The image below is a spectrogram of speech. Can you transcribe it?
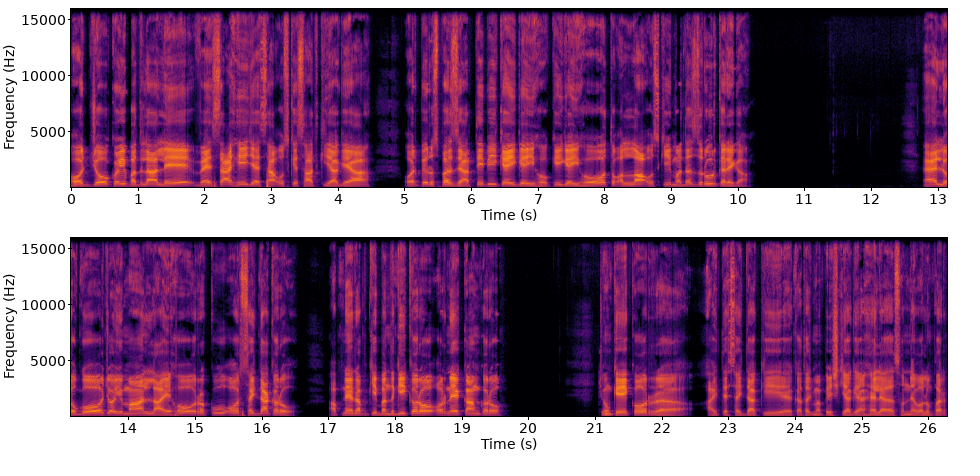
और जो कोई बदला ले, वैसा ही जैसा उसके साथ किया गया, और फिर उस पर ज़्यादती भी कही गई हो, की गई हो तो अल्लाह उसकी मदद ज़रूर करेगा। ए लोगो, जो ईमान लाए हो, रकू और सजदा करो। अपने रब की बंदगी करो और नेक काम करो। चूँकि एक और आयत सजदा की का तर्जमा पेश किया गया है लिहाजा सुनने वालों पर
